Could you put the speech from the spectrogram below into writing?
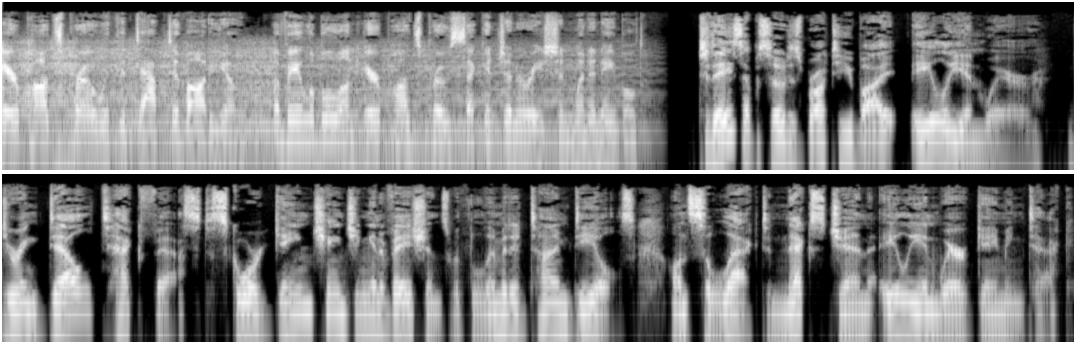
AirPods Pro with adaptive audio. Available on AirPods Pro second generation when enabled. Today's episode is brought to you by Alienware. During Dell Tech Fest, score game changing innovations with limited time deals on select next gen Alienware gaming tech.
